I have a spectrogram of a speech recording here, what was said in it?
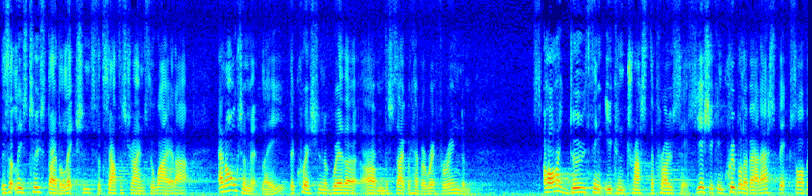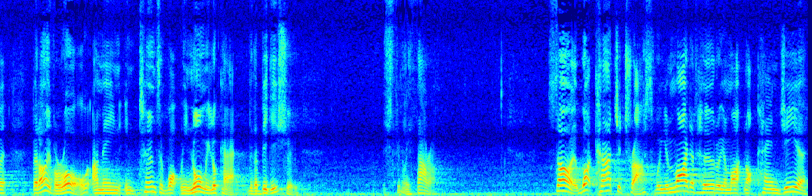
there's at least two state elections for the South Australians to weigh it up. And ultimately, the question of whether um, the state would have a referendum. I do think you can trust the process. Yes, you can quibble about aspects of it, but overall, I mean, in terms of what we normally look at with a big issue, it's fairly thorough. So, what can't you trust? Well, you might have heard or you might not. Pangaea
